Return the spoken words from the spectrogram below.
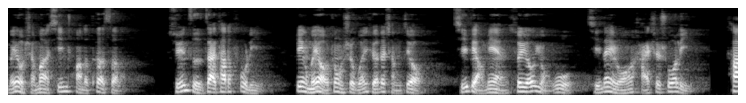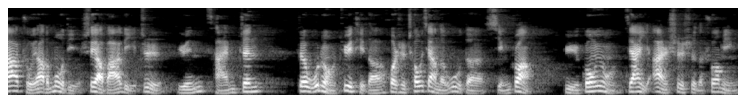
没有什么新创的特色了。荀子在他的赋里。并没有重视文学的成就，其表面虽有咏物，其内容还是说理。他主要的目的是要把理智、云、残、真这五种具体的或是抽象的物的形状与功用加以暗示式的说明。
